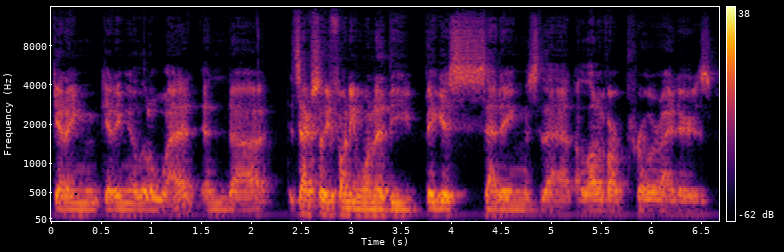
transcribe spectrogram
getting getting a little wet, and uh, it's actually funny. One of the biggest settings that a lot of our pro riders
